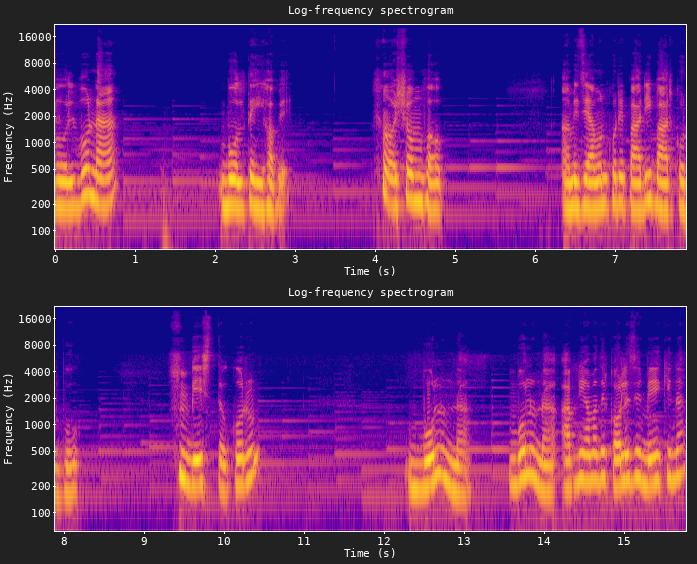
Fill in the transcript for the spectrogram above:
বলব না। বলতেই হবে। অসম্ভব। আমি যেমন করে পারি বার করব। বেশ তো, করুন। বলুন না বলুন না, আপনি আমাদের কলেজের মেয়ে কিনা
